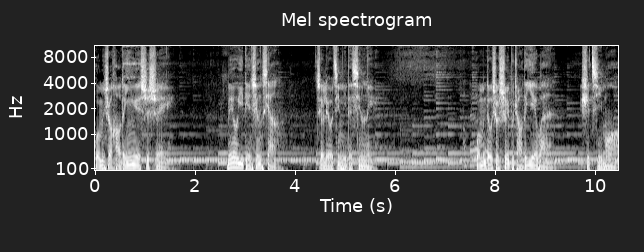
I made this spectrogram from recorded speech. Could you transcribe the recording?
我们说好的音乐是水，没有一点声响就流进你的心里。我们都说睡不着的夜晚是寂寞，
